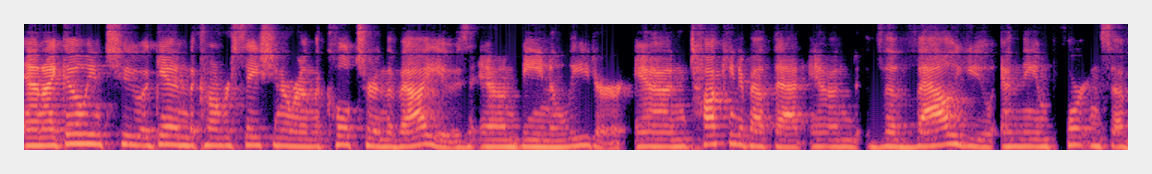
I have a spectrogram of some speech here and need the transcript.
And I go into again the conversation around the culture and the values and being a leader and talking about that and the value and the importance of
